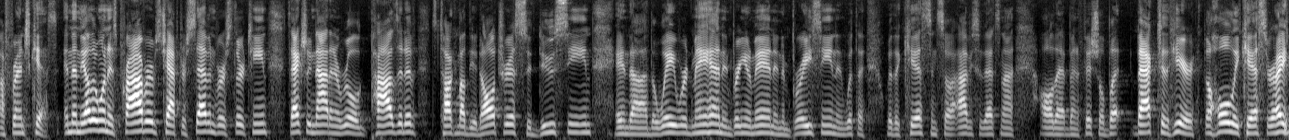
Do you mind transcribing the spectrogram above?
a French kiss. And then the other one is Proverbs chapter 7, verse 13. It's actually not in a real positive. It's talking about the adulteress seducing and uh, the wayward man and bringing him in and embracing and with a, with a kiss. And so obviously that's not all that beneficial. But back to here, the holy kiss, right?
